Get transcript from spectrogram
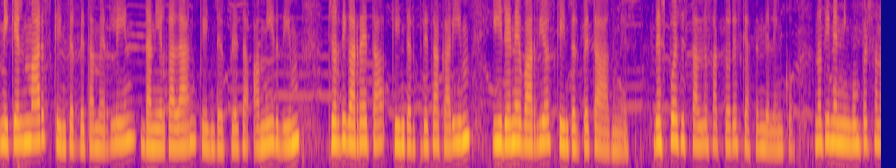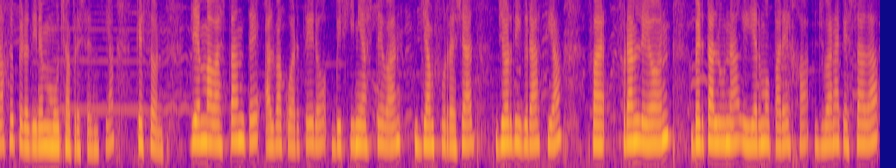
Miquel Mars, que interpreta a Merlín, Daniel Galán, que interpreta a Mirdim, Jordi Garreta, que interpreta a Karim, y Irene Barrios, que interpreta a Agnes. Después están los actores que hacen de elenco. No tienen ningún personaje, pero tienen mucha presencia, que son Gemma Bastante, Alba Cuartero, Virginia Esteban, Jan Furrejat, Jordi Gracia, Fran León, Berta Luna, Guillermo Pareja, Joana Quesada,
